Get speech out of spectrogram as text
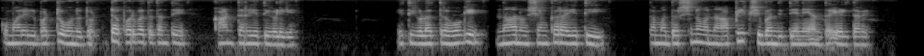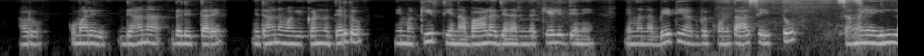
ಕುಮಾರಿಲ್ ಭಟ್ರು ಒಂದು ದೊಡ್ಡ ಪರ್ವತದಂತೆ ಕಾಣ್ತಾರೆ ಯತಿಗಳಿಗೆ. ಯತಿಗಳ ಹತ್ರ ಹೋಗಿ, ನಾನು ಶಂಕರ ಯತಿ, ತಮ್ಮ ದರ್ಶನವನ್ನು ಅಪೇಕ್ಷಿ ಬಂದಿದ್ದೇನೆ ಅಂತ ಹೇಳ್ತಾರೆ. ಅವರು ಕುಮಾರಿಲ್ ಧ್ಯಾನದಲ್ಲಿರ್ತಾರೆ. ನಿಧಾನವಾಗಿ ಕಣ್ಣು ತೆರೆದು, ನಿಮ್ಮ ಕೀರ್ತಿಯನ್ನು ಬಹಳ ಜನರಿಂದ ಕೇಳಿದ್ದೇನೆ. ನಿಮ್ಮನ್ನು ಭೇಟಿಯಾಗಬೇಕು ಅಂತ ಆಸೆ ಇತ್ತು. ಸಮಯ ಇಲ್ಲ.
